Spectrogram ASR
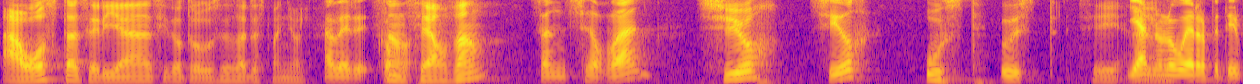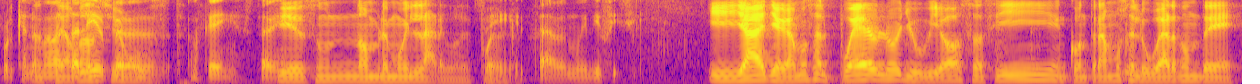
Aosta sería si lo traduces al español. A ver, San Servant. San Servant. Sur. Sur. Ust. Ust. Sí, ya no lo voy a repetir porque no me va a salir, pero ok, está bien. Sí, es un nombre muy largo de pueblo. Sí, está muy difícil. Y ya llegamos al pueblo, lluvioso así, encontramos el lugar donde,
